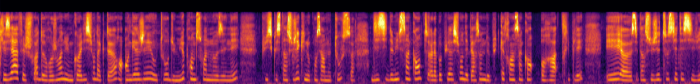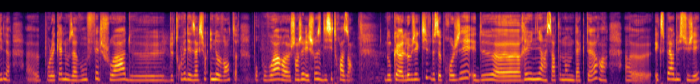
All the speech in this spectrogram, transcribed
Clésia a fait le choix de rejoindre une coalition d'acteurs engagés autour du mieux prendre soin de nos aînés, puisque c'est un sujet qui nous concerne tous. D'ici 2050, la population des personnes de plus de 85 ans aura triplé, et euh, c'est un sujet de société civile euh, pour lequel nous avons fait le choix de, de trouver des actions innovantes pour pouvoir euh, changer les choses d'ici trois ans. Donc euh, l'objectif de ce projet est de euh, réunir un certain nombre d'acteurs, euh, experts du sujet,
